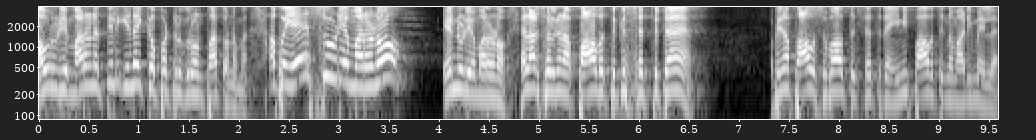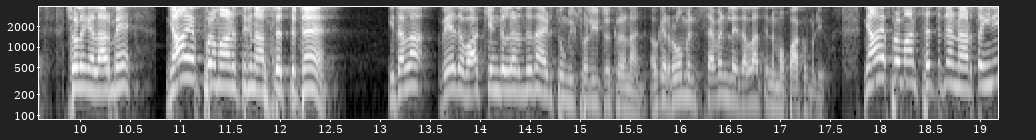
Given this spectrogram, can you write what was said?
அவருடைய மரணத்தில் இணைக்கப்பட்டிருக்கிறோம் பார்த்தோம் நம்ம. அப்போ இயேசுடைய மரணம் என்னுடைய மரணம். எல்லாரும் சொல்லுங்க நான் பாவத்துக்கு செத்துட்டேன். அப்படின்னா பாவ சுபாவத்துக்கு செத்துட்டேன். இனி பாவத்துக்கு நம்ம அடிமை இல்லை. சொல்லுங்க எல்லாருமே. நியாயப்பிரமாணத்துக்கு நான் செத்துட்டேன். இதெல்லாம் வேத வாக்கியங்கள்ல இருந்து தான் எடுத்து உங்களுக்கு சொல்லிட்டு இருக்கிறேன் நான். ஓகே ரோமன் செவன்ல இதெல்லாத்தையும் நம்ம பார்க்க முடியும். நியாயப்பிரமாணம் செத்துட்டேன்னு அர்த்தம். இனி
